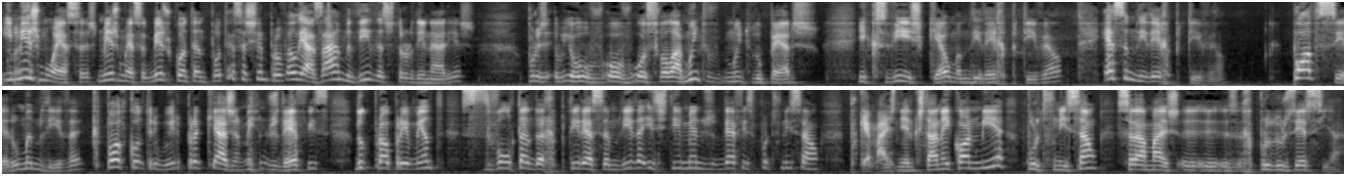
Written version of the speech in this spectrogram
E mesmo essas, mesmo essas, mesmo contando ponto, essas sempre houve. Aliás, há medidas extraordinárias. Por, eu ouço, falar muito, muito do PERS e que se diz que é uma medida irrepetível. Essa medida irrepetível pode ser uma medida que pode contribuir para que haja menos déficit do que propriamente se voltando a repetir essa medida existir menos déficit por definição. Porque é mais dinheiro que está na economia, por definição, será mais uh, reproduzir-se-á.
